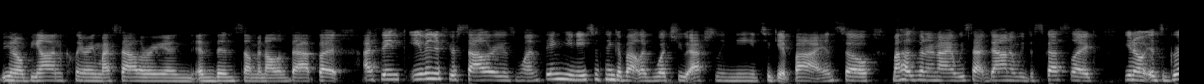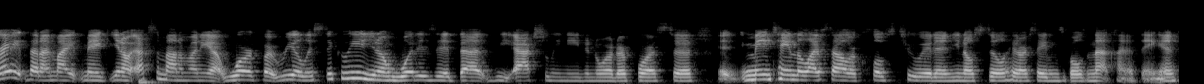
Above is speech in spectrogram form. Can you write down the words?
you know, beyond clearing my salary and, and then some and all of that. But I think even if your salary is one thing, you need to think about like what you actually need to get by. And so my husband and I, we sat down and we discussed like, you know, it's great that I might make, you know, X amount of money at work, but realistically, you know, what is it that we actually need in order for us to eh, maintain the lifestyle or close to it and, you know, still hit our savings goals and that kind of thing. And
